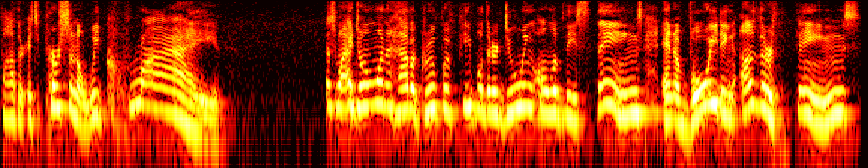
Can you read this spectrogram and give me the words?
Father. It's personal. We cry. That's why I don't want to have a group of people that are doing all of these things and avoiding other things.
